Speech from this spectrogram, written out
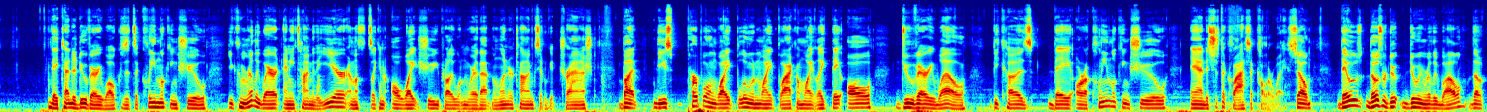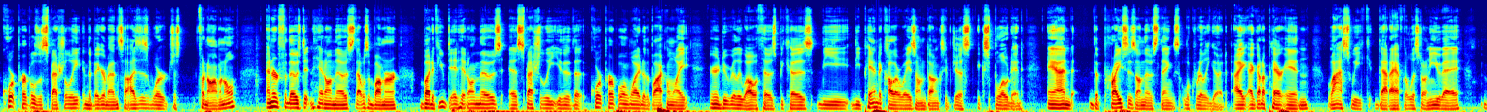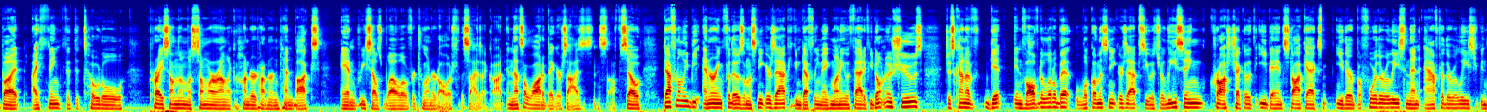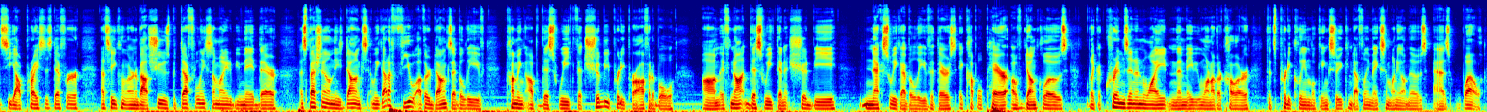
they tend to do very well because it's a clean looking shoe. You can really wear it any time of the year, unless it's like an all white shoe. You probably wouldn't wear that in the wintertime because it'll get trashed. But these purple and white, blue and white, black and white, like they all do very well because they are a clean looking shoe and it's just a classic colorway. So those those were do, doing really well. The court purples, especially in the bigger men's sizes, were just phenomenal. Entered for those, didn't hit on those. So that was a bummer. But if you did hit on those, especially either the court purple and white or the black and white, you're gonna do really well with those because the the panda colorways on Dunks have just exploded, and the prices on those things look really good. I, I got a pair in last week that I have to list on eBay, but I think that the total price on them was somewhere around like 100 110 bucks and resells well over $200 for the size I got. And that's a lot of bigger sizes and stuff. So definitely be entering for those on the sneakers app. You can definitely make money with that. If you don't know shoes, just kind of get involved a little bit. Look on the sneakers app, see what's releasing, cross check it with eBay and StockX either before the release and then after the release. You can see how prices differ. That's how you can learn about shoes, but definitely some money to be made there, especially on these dunks. And we got a few other dunks, I believe, coming up this week that should be pretty profitable. Um, if not this week, then it should be next week, I believe, that there's a couple pair of dunk lows, like a crimson and white, and then maybe one other color that's pretty clean looking. So you can definitely make some money on those as well.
